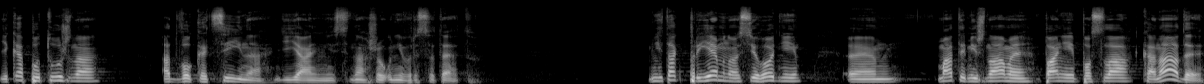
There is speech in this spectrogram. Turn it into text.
Яка потужна адвокаційна діяльність нашого університету? Мені так приємно сьогодні е, мати між нами пані посла Канади,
